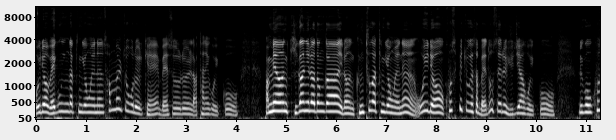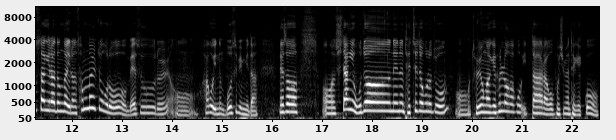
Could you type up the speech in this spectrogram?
오히려 외국인 같은 경우에는 선물 쪽으로 이렇게 매수를 나타내고 있고 반면 기관이라던가 이런 금투 같은 경우에는 오히려 코스피 쪽에서 매도세를 유지하고 있고 그리고 코스닥이라던가 이런 선물 쪽으로 매수를 어, 하고 있는 모습입니다. 그래서 어, 시장이 오전에는 대체적으로 좀 어, 조용하게 흘러가고 있다라고 보시면 되겠고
